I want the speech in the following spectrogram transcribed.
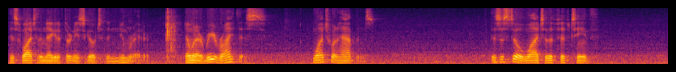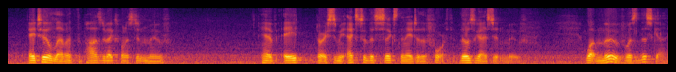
this y to the negative third needs to go to the numerator. Now when I rewrite this, watch what happens. This is still y to the 15th, a to the 11th, the positive exponents didn't move. I have a, or excuse me, x to the 6th and a to the 4th. Those guys didn't move. What moved was this guy.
